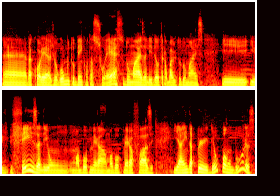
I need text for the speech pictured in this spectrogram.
é, da Coreia jogou muito bem contra a Suécia tudo mais, ali deu trabalho e tudo mais, e, e fez ali um, uma, boa primeira, uma boa primeira fase e ainda perdeu para Honduras,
